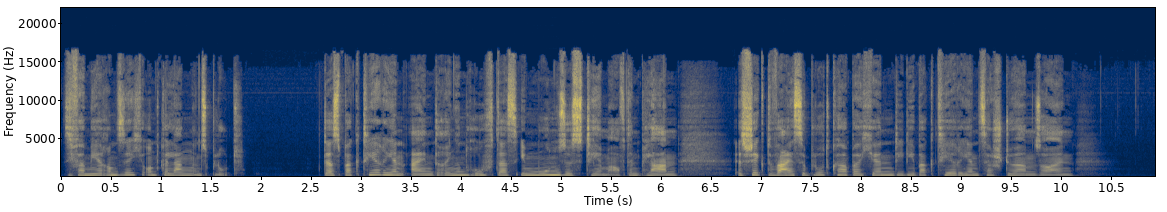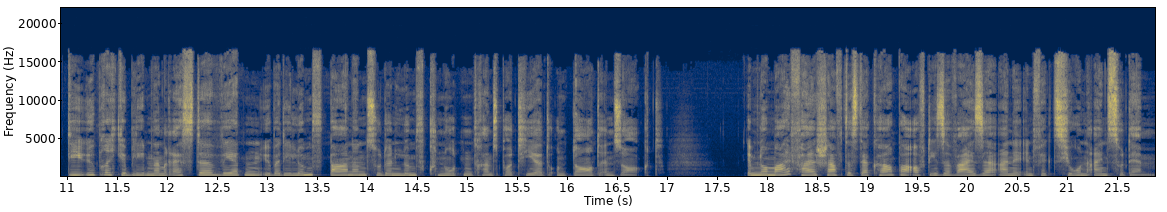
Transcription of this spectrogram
Sie vermehren sich und gelangen ins Blut. Das Bakterieneindringen ruft das Immunsystem auf den Plan. Es schickt weiße Blutkörperchen, die die Bakterien zerstören sollen. Die übrig gebliebenen Reste werden über die Lymphbahnen zu den Lymphknoten transportiert und dort entsorgt. Im Normalfall schafft es der Körper auf diese Weise, eine Infektion einzudämmen.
